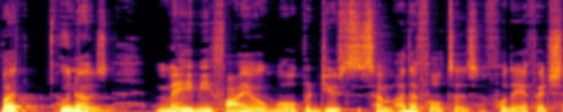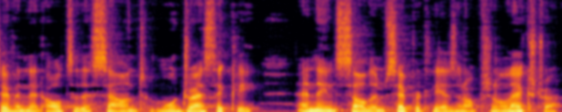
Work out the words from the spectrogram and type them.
But who knows, maybe FiiO will produce some other filters for the FH7 that alter the sound more drastically and then sell them separately as an optional extra.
